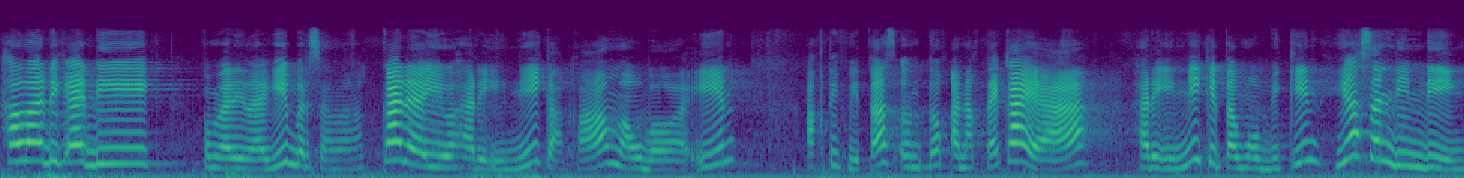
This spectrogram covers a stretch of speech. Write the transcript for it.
Halo adik-adik, kembali lagi bersama Kak Dayu. Hari ini kakak mau bawain aktivitas untuk anak TK ya. Hari ini kita mau bikin hiasan dinding.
